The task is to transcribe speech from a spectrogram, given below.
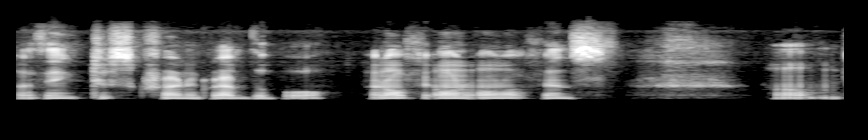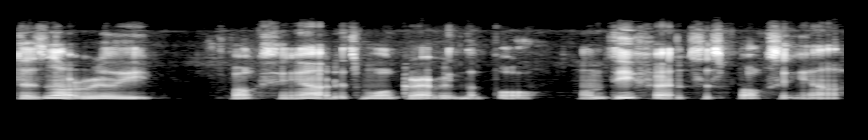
I think just trying to grab the ball. And on, on offense, um, there's not really boxing out, it's more grabbing the ball. On defense, it's boxing out.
